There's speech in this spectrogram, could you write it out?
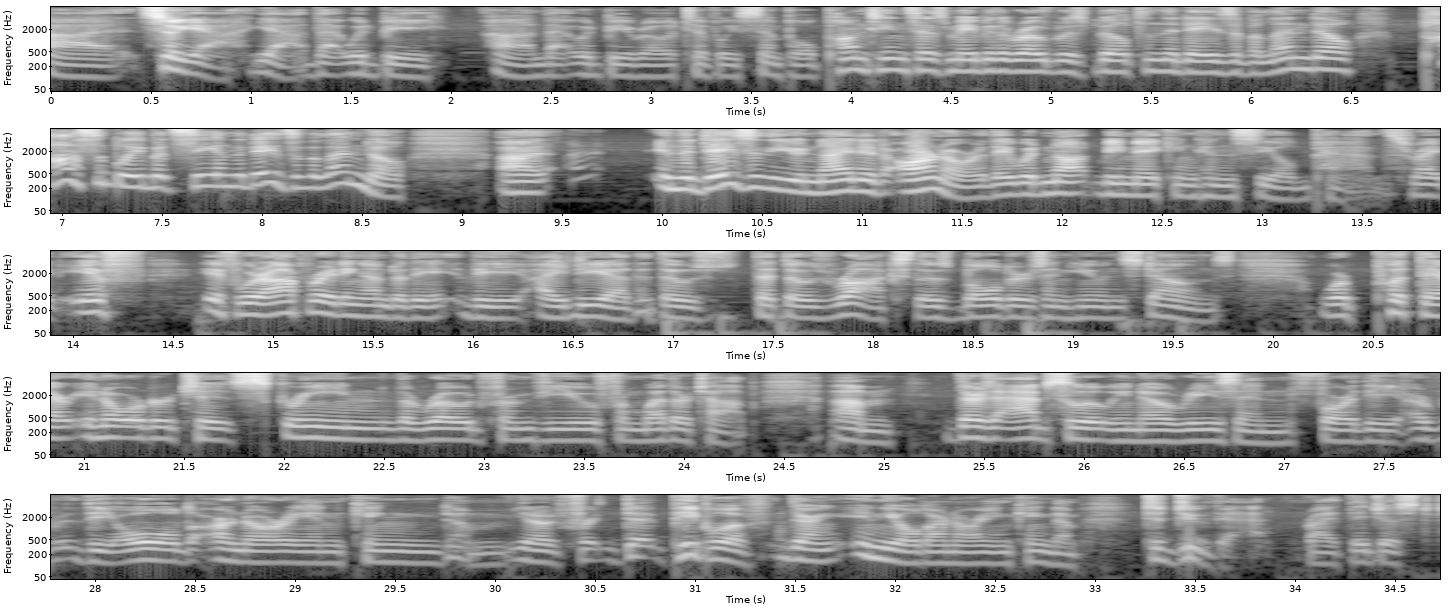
uh, so yeah, yeah, that would be uh, that would be relatively simple. Pontine says maybe the road was built in the days of Elendil. Possibly, but see, in the days of Elendil, uh, in the days of the United Arnor, they would not be making concealed paths, right? If if we're operating under the, the idea that those that those rocks, those boulders and hewn stones, were put there in order to screen the road from view from Weathertop, um, there's absolutely no reason for the uh, the old Arnorian kingdom, you know, for d- people of during in the old Arnorian kingdom to do that, right? They just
